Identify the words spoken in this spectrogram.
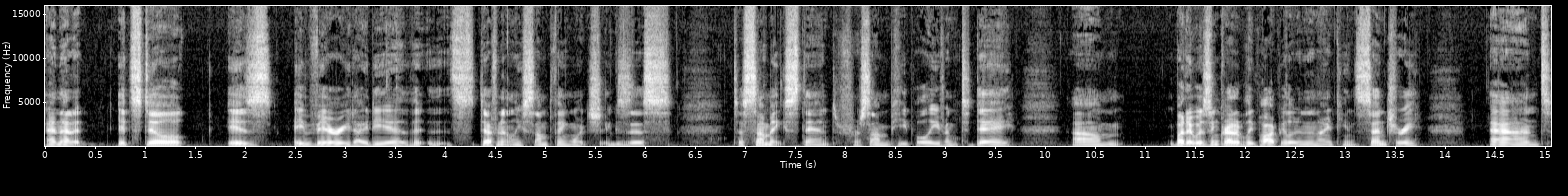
and that it it still is a varied idea. That it's definitely something which exists to some extent for some people even today. Um, but it was incredibly popular in the 19th century, and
